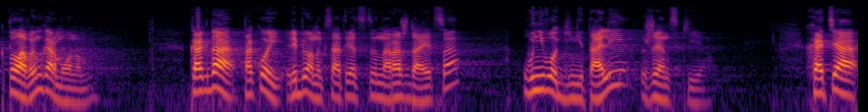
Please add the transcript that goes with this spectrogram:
к половым гормонам. Когда такой ребенок, соответственно, рождается, у него гениталии женские, хотя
